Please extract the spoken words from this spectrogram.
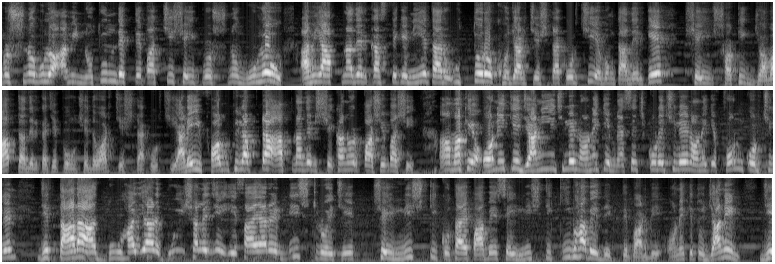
প্রশ্নগুলো আমি নতুন দেখতে পাচ্ছি, সেই প্রশ্নগুলোও আমি আপনাদের কাছ থেকে নিয়ে তার উত্তরও খোঁজার চেষ্টা করছি এবং তাদেরকে সেই সঠিক জবাব তাদের কাছে পৌঁছে দেওয়ার চেষ্টা করছি। আর এই ফর্ম ফিল আপনাদের শেখানোর পাশে পাশে আমাকে অনেকে জানিয়েছিলেন, অনেকে মেসেজ করেছিলেন, অনেকে ফোন করছিলেন যে তারা দু দুই সালে যে এসআইআর এর লিস্ট রয়েছে, সেই লিস্টটি কোথায় পাবে, সেই লিস্টটি কীভাবে দেখতে পারবে? অনেকে তো জানেন যে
